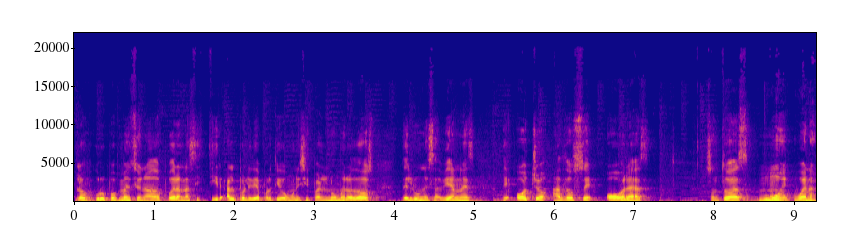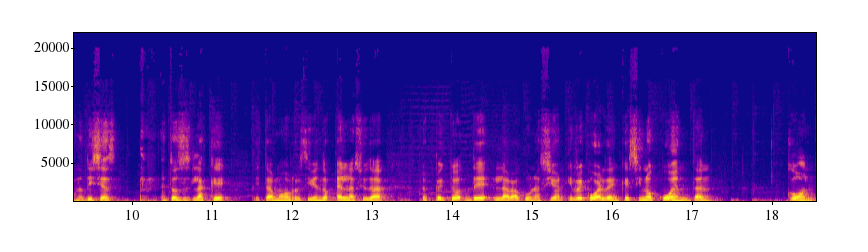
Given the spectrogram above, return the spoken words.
los grupos mencionados podrán asistir al Polideportivo Municipal número 2 de lunes a viernes de 8 a 12 horas. Son todas muy buenas noticias, entonces las que estamos recibiendo en la ciudad respecto de la vacunación. Y recuerden que si no cuentan con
